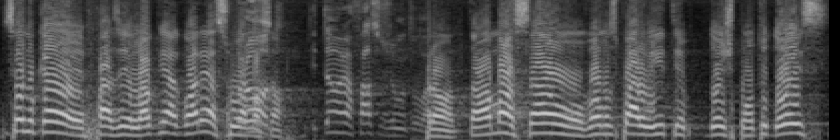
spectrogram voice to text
você não quer fazer logo, que agora é a sua Pronto. moção. Então eu já faço junto lá. Pronto. Então a moção, vamos para o item 2.2,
